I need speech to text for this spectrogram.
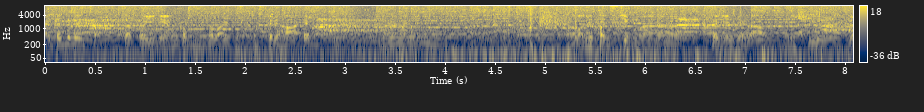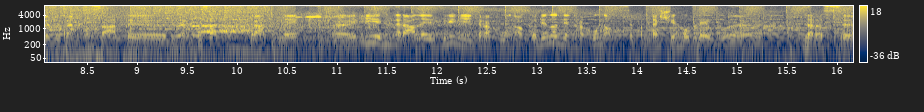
Давайте дивитися за поєдинком, давайте спостерігати. Олімпан Стім сьогодні зіграв нічию з Дизайн Посад. Дизайн Посад втратили е, і генерали зрівнюють рахунок. Один-один рахунок, це про те, що я говорив. Е, Зараз е,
